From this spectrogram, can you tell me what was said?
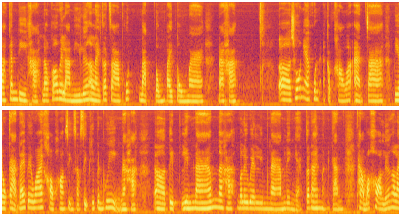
รักกันดีค่ะ แล้วก็เวลามีเรื่องอะไรก็จะพูดแบบตรงไปตรงมานะคะ ช่วงนี้คุณกับเขาอะอาจจะมีโอกาสได้ไปไหว้ขอพรสิ่งศักดิ์สิทธิ์ที่เป็นผู้หญิงนะคะติดริมน้ำนะคะ บริเวณริมน้ำอะไรเงี้ยก็ได้เหมือนกัน ถามว่าขอเรื่องอะไร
